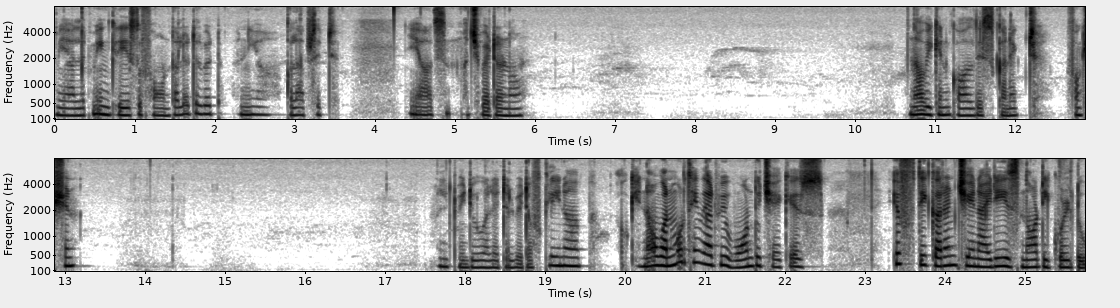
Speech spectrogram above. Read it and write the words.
yeah let me increase the font a little bit. And yeah collapse it. Yeah it's much better now. Now we can call this connect function. Let me do a little bit of cleanup okay now one more thing that we want to check is if the current chain id is not equal to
